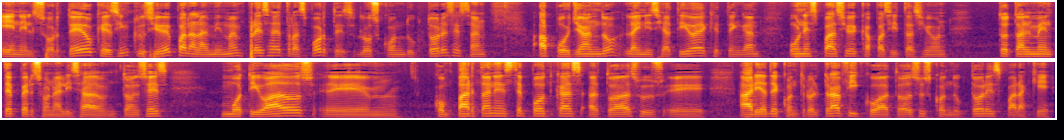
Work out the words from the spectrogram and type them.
en el sorteo, que es inclusive para la misma empresa de transportes. Los conductores están apoyando la iniciativa de que tengan un espacio de capacitación totalmente personalizado. Entonces, motivados, eh, compartan este podcast a todas sus eh, áreas de control tráfico, a todos sus conductores, para que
